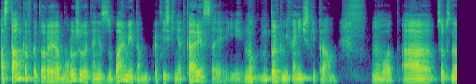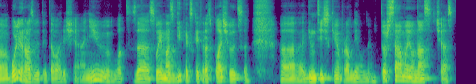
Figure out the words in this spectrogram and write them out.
останков, которые обнаруживают, они с зубами, и там практически нет кариеса, и ну, только механические травмы. Вот. А, собственно, более развитые товарищи, они вот за свои мозги, так сказать, расплачиваются э, генетическими проблемами. То же самое у нас сейчас.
